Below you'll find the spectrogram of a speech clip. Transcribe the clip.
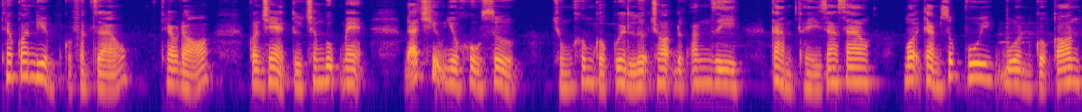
theo quan điểm của Phật giáo. Theo đó, con trẻ từ trong bụng mẹ đã chịu nhiều khổ sở Chúng không có quyền lựa chọn được ăn gì, cảm thấy ra sao. Mọi cảm xúc vui, buồn của con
